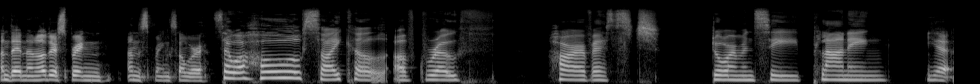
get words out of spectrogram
And then another spring and the spring, summer. So a whole cycle of growth, harvest, dormancy, planning. Yeah,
